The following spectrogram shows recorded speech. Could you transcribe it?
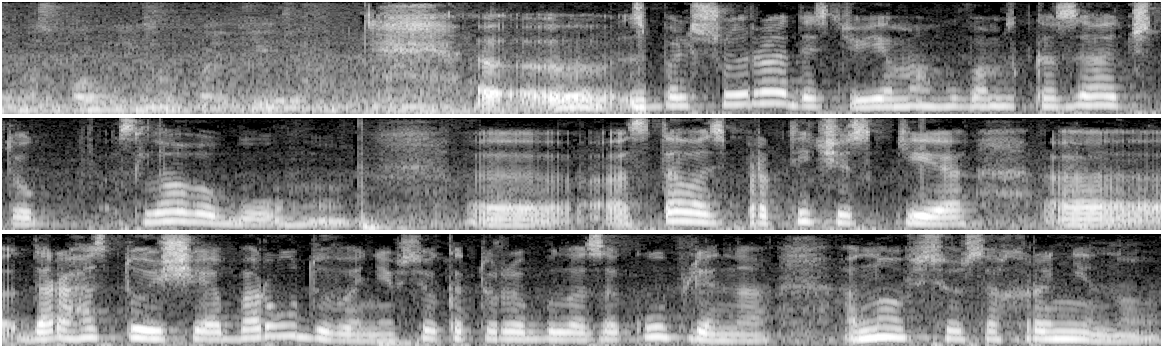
невосполнимые потери? Э, С большой радостью я могу вам сказать, что, слава Богу, э, осталось практически э, дорогостоящее оборудование, все, которое было закуплено, оно все сохранено.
